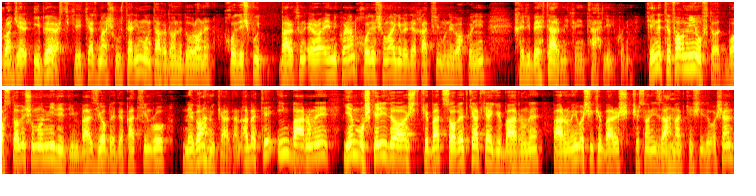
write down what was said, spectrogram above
راجر ایبرت که یکی از مشهورترین منتقدان دوران خودش بود براتون ارائه می‌کنم. خود شما اگه به دقت فیلم رو نگاه کنید خیلی بهتر می‌تونید تحلیل کنید که این اتفاق میافتاد باستاب شما می‌دیدیم بعضیا به دقت فیلم رو نگاه می‌کردن. البته این برنامه یه مشکلی داشت که بعد ثابت کرد که اگه برنامه برنامه باشی که برش کسانی زحمت کشیده باشن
